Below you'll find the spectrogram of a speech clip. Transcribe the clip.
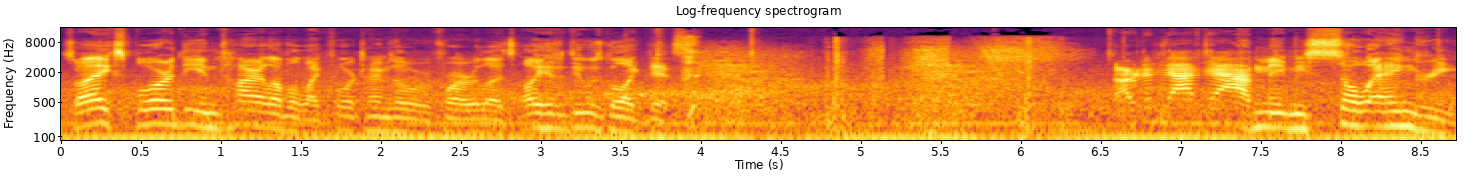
So I explored the entire level like four times over before I realized all you had to do was go like this. It made me so angry.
